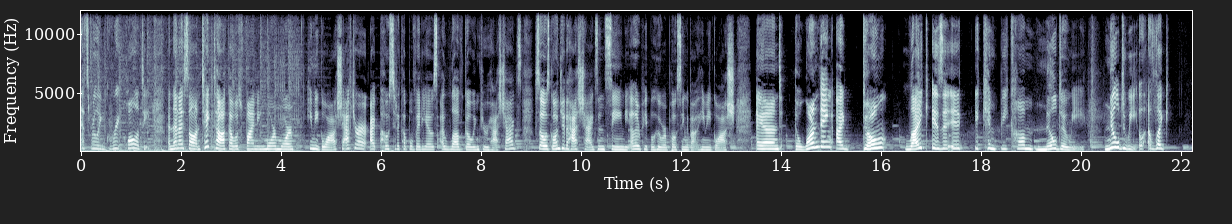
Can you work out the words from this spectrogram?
that's really great quality. And then I saw on TikTok, I was finding more and more Himi gouache. After I posted a couple videos, I love going through hashtags. So I was going through the hashtags and seeing the other people who were posting about Himi gouache. And the one thing I don't like is it, it, it can become mildewy. Mildewy. Like,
